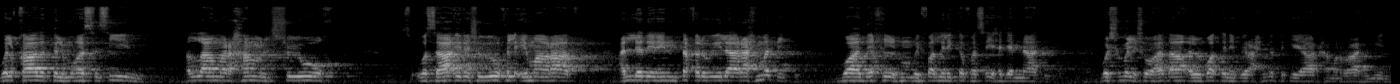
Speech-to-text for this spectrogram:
والقاده المؤسسين اللهم ارحم الشيوخ وسائر شيوخ الإمارات الذين انتقلوا إلى رحمتك وادخلهم بفضلك فسيح جناتك واشمل شهداء الوطن برحمتك يا أرحم الراحمين.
